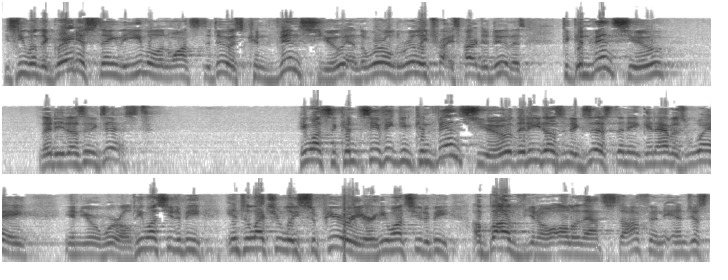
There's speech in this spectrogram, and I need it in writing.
You see, when the greatest thing the evil one wants to do is convince you, and the world really tries hard to do this, to convince you that he doesn't exist. He wants to con- see if he can convince you that he doesn't exist, then he can have his way in your world. He wants you to be intellectually superior. He wants you to be above, you know, all of that stuff. And, and just,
